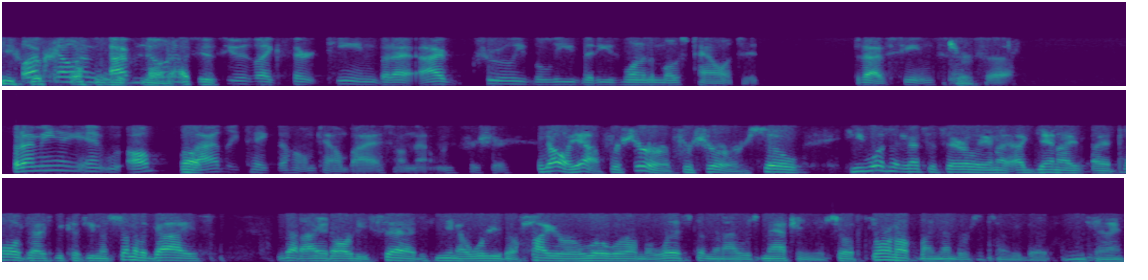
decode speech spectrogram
well, I've known him. I've known him since he was like 13, but I, I truly believe that he's one of the most talented that I've seen since. Sure. Uh, but I mean, I'll well, gladly take the hometown bias on that one for sure. No, yeah, for sure, for sure. So he wasn't necessarily, and I, again, I, I apologize because you know some of the guys that I had already said, you know, were either higher or lower on the list, and then I was matching you. So it's thrown off my numbers a tiny bit. Okay,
